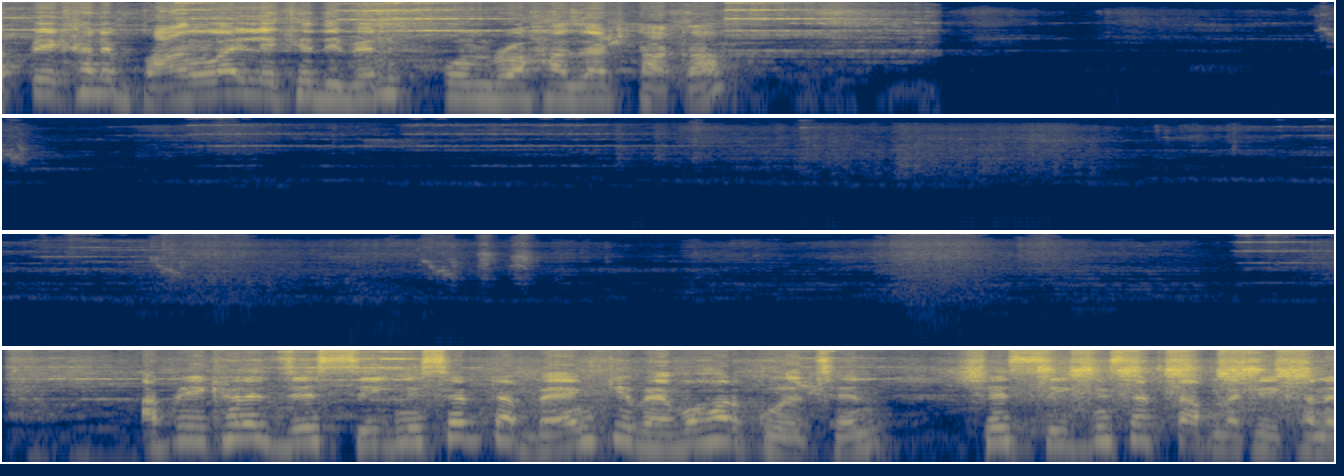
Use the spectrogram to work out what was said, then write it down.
আপনি এখানে বাংলায় লিখে দিবেন পনেরো হাজার টাকা। আপনি এখানে যে সিগনেচারটা ব্যাংকে ব্যবহার করেছেন সেই সিগনেচারটা আপনাকে এখানে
